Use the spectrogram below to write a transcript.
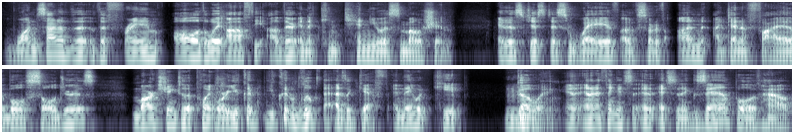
one side of the the frame all the way off the other in a continuous motion. It is just this wave of sort of unidentifiable soldiers marching to the point where you could you could loop that as a GIF and they would keep Mhm. going. And, and I think it's an, it's an example of how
